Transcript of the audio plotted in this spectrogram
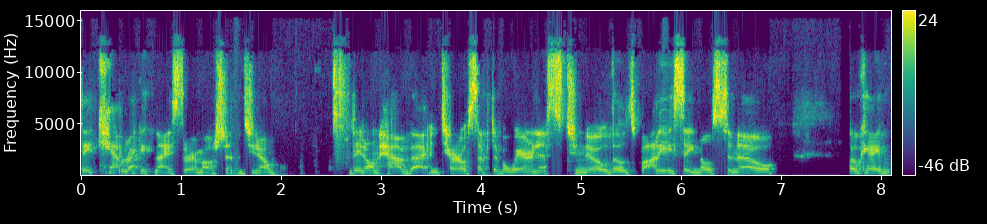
they can't recognize their emotions, you know, they don't have that interoceptive awareness to know those body signals to know okay,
